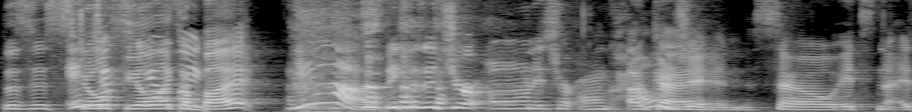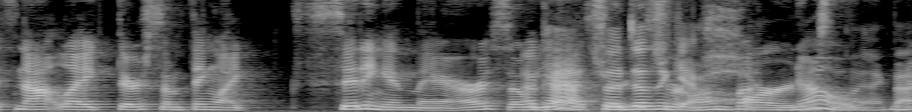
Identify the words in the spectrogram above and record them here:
Does it It still just feel feels like, a butt? Yeah, because it's your own. It's your own collagen. Okay. So it's not. It's not like there's something like sitting in there. So Okay, yeah, so it your- doesn't get own hard or No, something like that.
